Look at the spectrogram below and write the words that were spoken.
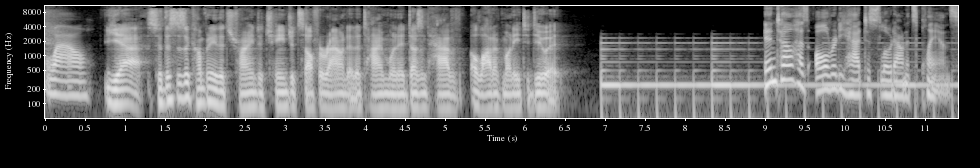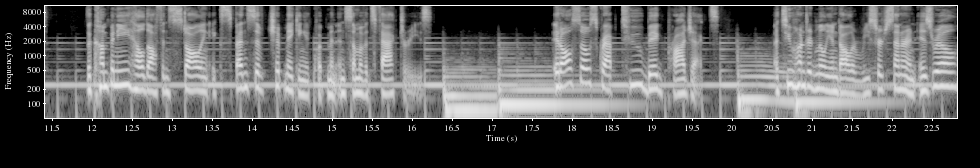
wow. Yeah. So, this is a company that's trying to change itself around at a time when it doesn't have a lot of money to do it. Intel has already had to slow down its plans. The company held off installing expensive chip making equipment in some of its factories. It also scrapped two big projects a $200 million research center in Israel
